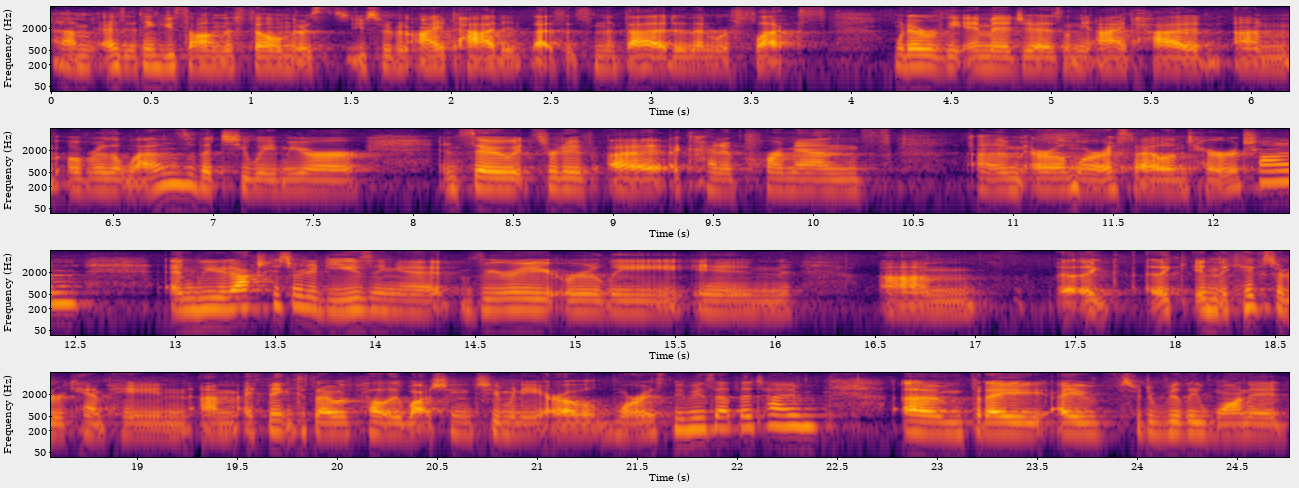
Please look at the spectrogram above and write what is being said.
um, as I think you saw in the film, there's sort of an iPad that sits in the bed and then reflects whatever the image is on the iPad um, over the lens with a two-way mirror. And so it's sort of a, a kind of poor man's um, Errol Morris style Interrotron. And we had actually started using it very early in um, like, like in the Kickstarter campaign, um, I think because I was probably watching too many Errol Morris movies at the time, um, but I, I sort of really wanted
